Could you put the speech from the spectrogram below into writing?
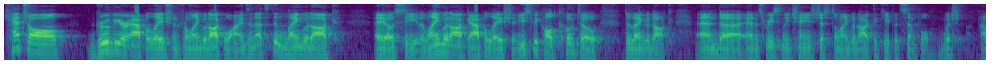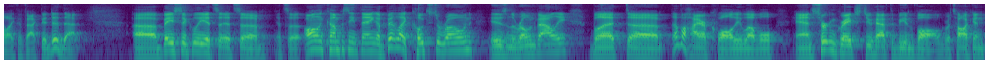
catch-all groovier appellation for Languedoc wines, and that's the Languedoc AOC, the Languedoc appellation. It used to be called Coteaux de Languedoc, and, uh, and it's recently changed just to Languedoc to keep it simple, which I like the fact they did that. Uh, basically, it's it's a it's an all-encompassing thing, a bit like Côtes de Rhône is in the Rhone Valley, but uh, of a higher quality level. And certain grapes do have to be involved. We're talking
